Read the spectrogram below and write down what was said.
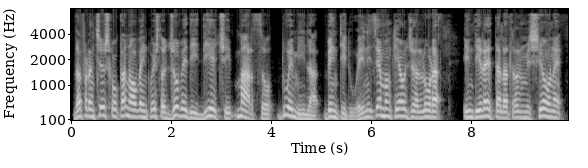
da Francesco Canova in questo giovedì 10 marzo 2022. Iniziamo anche oggi allora in diretta la trasmissione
